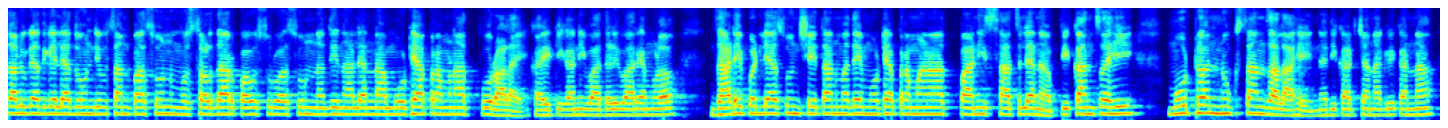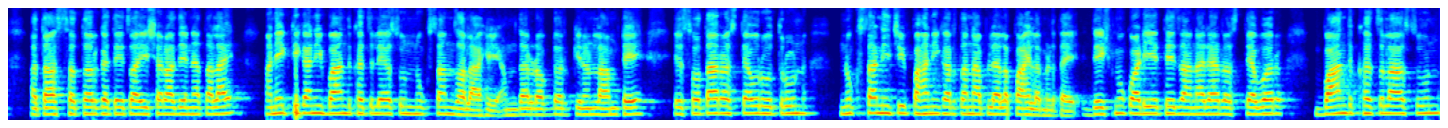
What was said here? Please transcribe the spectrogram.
तालुक्यात गेल्या दोन दिवसांपासून मुसळधार पाऊस सुरू असून नदी नाल्यांना मोठ्या प्रमाणात पूर आलाय. काही ठिकाणी वादळी वाऱ्यामुळं झाडे पडले असून शेतांमध्ये मोठ्या प्रमाणात पाणी साचल्यानं पिकांचंही मोठं नुकसान झालं आहे. नदीकाठच्या नागरिकांना आता सतर्कतेचा इशारा देण्यात आलाय. अनेक ठिकाणी बांध खचले असून नुकसान झालं आहे. आमदार डॉक्टर किरण लामटे हे स्वतः रस्त्यावर उतरून नुकसानीची पाहणी करताना आपल्याला पाहायला मिळत आहे. देशमुखवाडी येथे जाणाऱ्या रस्त्यावर बांध खचला असून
